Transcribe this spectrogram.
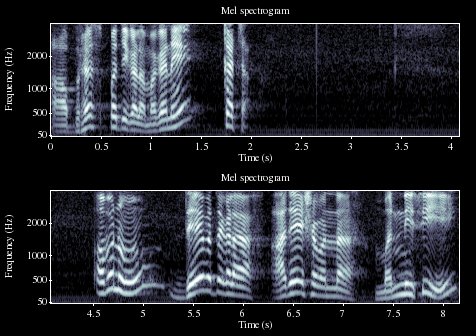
ಆ ಬೃಹಸ್ಪತಿಗಳ ಮಗನೇ ಕಚ. ಅವನು ದೇವತೆಗಳ ಆದೇಶವನ್ನು ಮನ್ನಿಸಿ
